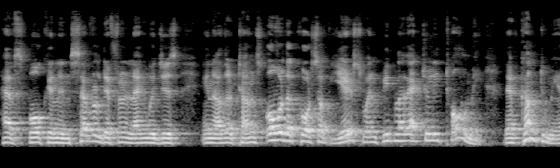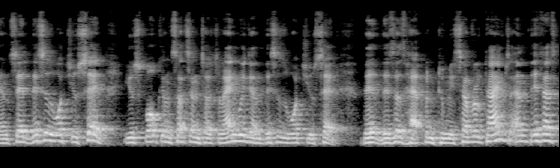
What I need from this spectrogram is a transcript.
have spoken in several different languages in other tongues over the course of years when people have actually told me. They have come to me and said, This is what you said. You spoke in such and such language, and this is what you said. This has happened to me several times, and it has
